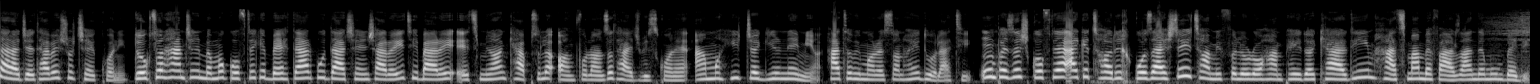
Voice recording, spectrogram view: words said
درجه تبش رو چک کنیم. دکتر همچنین به ما گفته که بهتر بود در چنین شرایطی برای اطمینان کپسول آنفولانزا تجویز کنه اما هیچ جا گیر نمیاد. حتی بیمارستان های دولتی. اون پزشک گفته اگه تاریخ گذشته تامیفلو رو هم پیدا کردیم حتما به فرزندمون بدیم.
